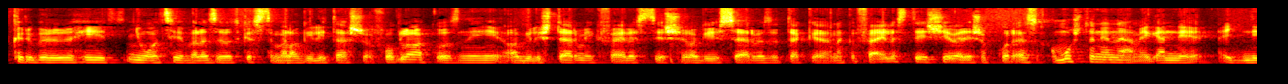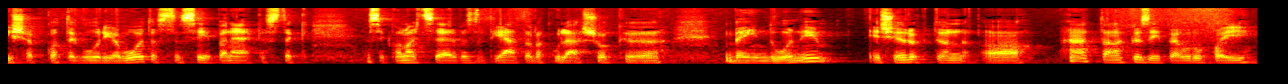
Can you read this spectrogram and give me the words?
körülbelül 7-8 évvel ezelőtt kezdtem el agilitással foglalkozni, agilis termékfejlesztéssel, agilis szervezeteknek a fejlesztésével, és akkor ez a mostaninál még ennél egy nisebb kategória volt, aztán szépen elkezdtek ezek a nagy szervezeti átalakulások beindulni, és én rögtön a, hát talán a közép-európai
